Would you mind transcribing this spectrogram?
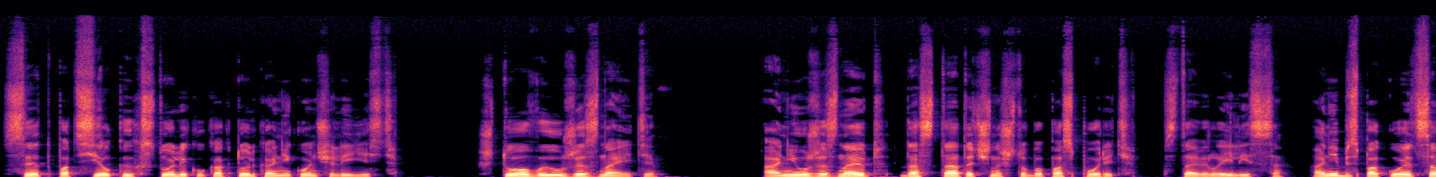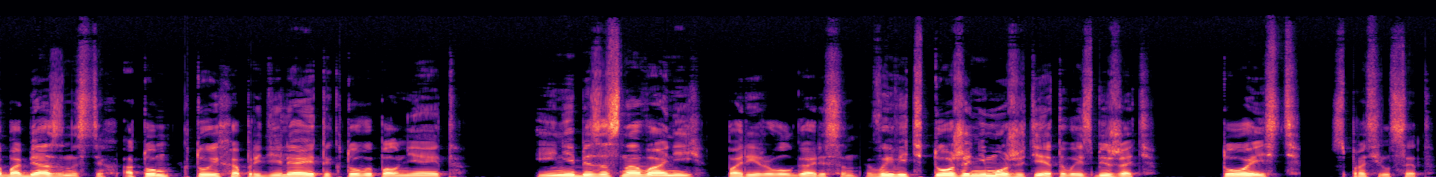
Сет подсел к их столику, как только они кончили есть. «Что вы уже знаете?» «Они уже знают достаточно, чтобы поспорить», — вставила Элисса. «Они беспокоятся об обязанностях, о том, кто их определяет и кто выполняет». «И не без оснований», – парировал Гаррисон. «Вы ведь тоже не можете этого избежать». «То есть?» – спросил Сет.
